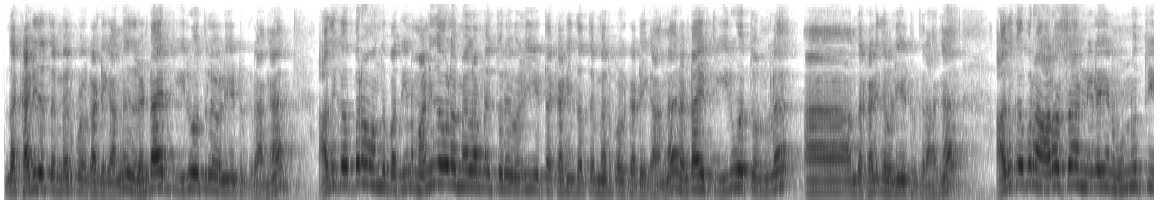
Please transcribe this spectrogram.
இந்த கடிதத்தை மேற்கோள் காட்டியிருக்காங்க. இது ரெண்டாயிரத்தி இருபத்தில் வெளியிட்டிருக்கிறாங்க. அதுக்கப்புறம் வந்து பார்த்திங்கன்னா மனிதவள மேலாண்மைத்துறை வெளியிட்ட கடிதத்தை மேற்கோள் கட்டிக்காங்க ரெண்டாயிரத்தி இருபத்தொன்னில் அந்த கடிதம் வெளியிட்டிருக்கிறாங்க. அதுக்கப்புறம் அரசாணை நிலையம் முந்நூற்றி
